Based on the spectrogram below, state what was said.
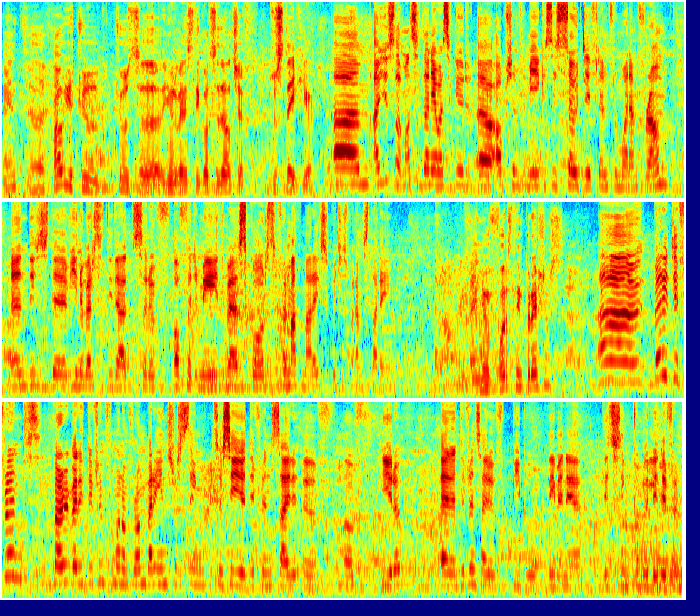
And uh, how you choose, choose uh, University Goce Delcev to stay here? Um, I just thought Macedonia was a good uh, option for me because it's so different from where I'm from, and this is the university that sort of offered me the best course for mathematics, which is what I'm studying. And your first impressions? Um, very different, very very different from where I'm from. Very interesting to see a different side of, of Europe and a different side of people living here. It's completely different.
